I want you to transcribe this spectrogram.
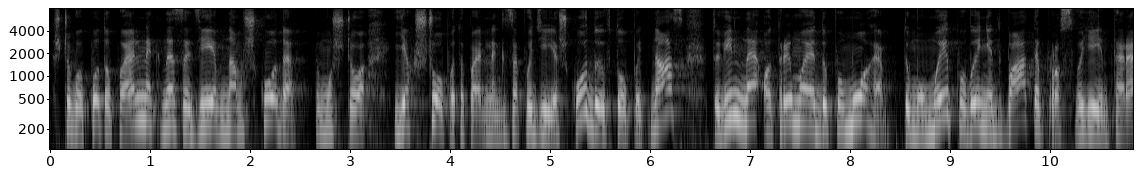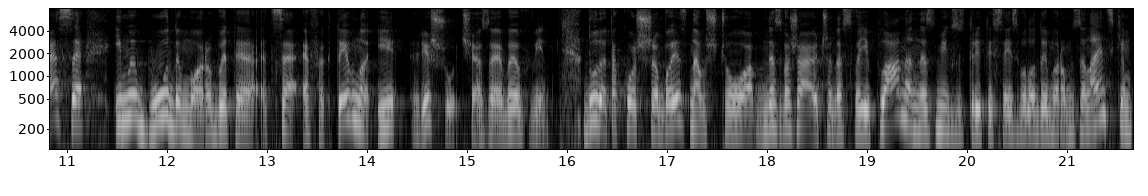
щоб потопельник не задіяв нам шкоди. Тому що якщо потопельник заподіє шкоду і втопить нас, то він не отримає допомоги. Тому ми повинні дбати про свої інтереси, і ми будемо робити це ефективно і рішуче, заявив він. Дуда також визнав, що незважаючи на свої плани, не зміг зустрітися із Володимиром Зеленським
